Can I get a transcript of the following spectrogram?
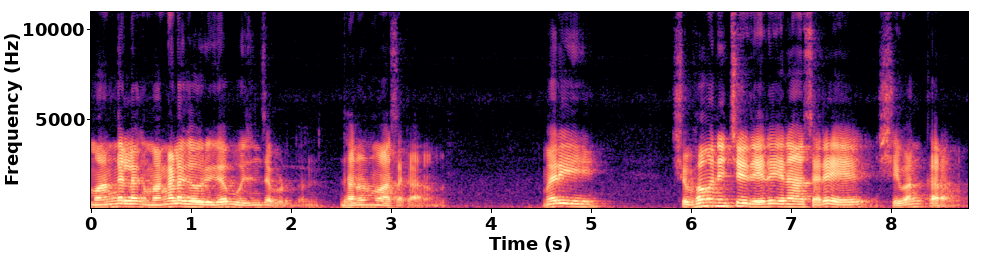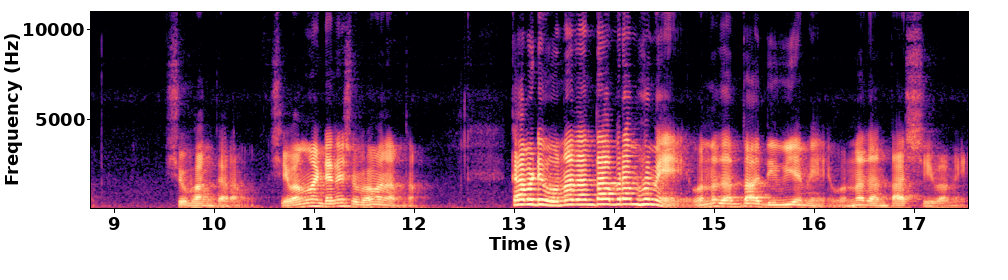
మంగళ మంగళగౌరిగా పూజించబడుతుంది ధనుర్మాస కాలంలో. మరి శుభమునిచ్చేది ఏదైనా సరే శివంకరం. శుభంకరం. శివం అంటేనే శుభం అని అర్థం. కాబట్టి ఉన్నదంతా బ్రహ్మమే ఉన్నదంతా దివ్యమే ఉన్నదంతా శివమే.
